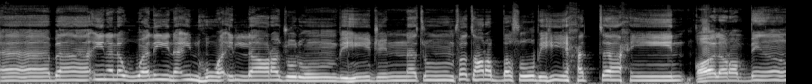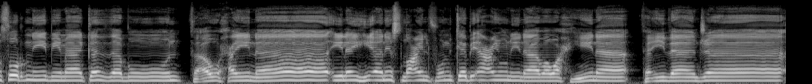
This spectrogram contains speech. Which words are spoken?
آبائنا الأولين إن هو إلا رجل به جنة فتربصوا به حتى حين. قال رب انصرني بما كذبون. فأوحينا إليه أن اصنع الفلك بأعيننا ووحينا. فإذا جاء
